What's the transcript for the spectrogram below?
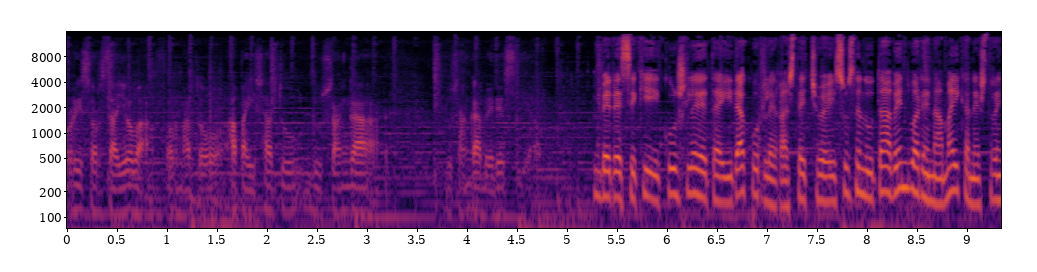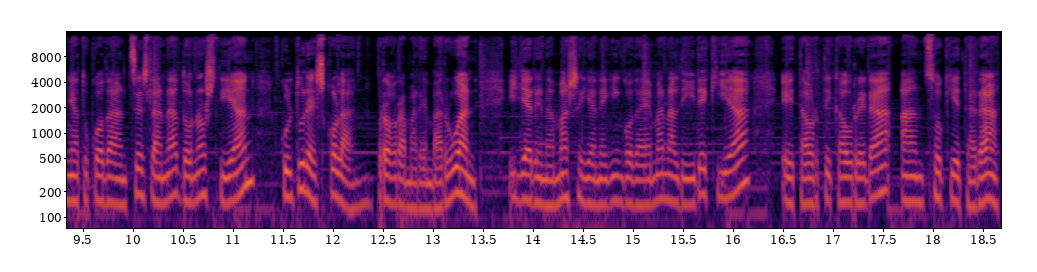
horri zortzaio ba, formato apaisatu luzanga, luzanga berezia. Bereziki ikusle eta irakurle gaztetxoei zuzenduta abenduaren amaikan estrenatuko da antzeslana Donostian Kultura Eskolan programaren barruan. Ilaren amaseian egingo da emanaldi irekia eta hortik aurrera antzokietara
